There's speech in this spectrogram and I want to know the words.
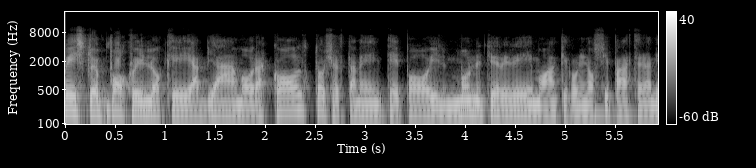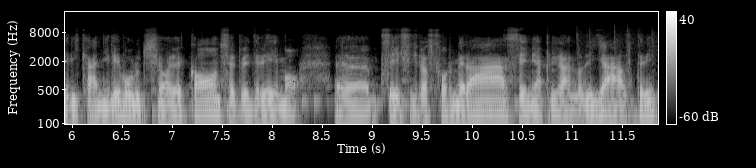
Questo è un po' quello che abbiamo raccolto, certamente poi monitoreremo anche con i nostri partner americani l'evoluzione del concept, vedremo eh, se si trasformerà, se ne apriranno degli altri,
